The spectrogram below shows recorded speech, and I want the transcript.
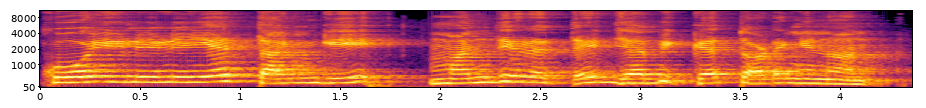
கோயிலிலேயே தங்கி மந்திரத்தை ஜபிக்க தொடங்கினான்.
